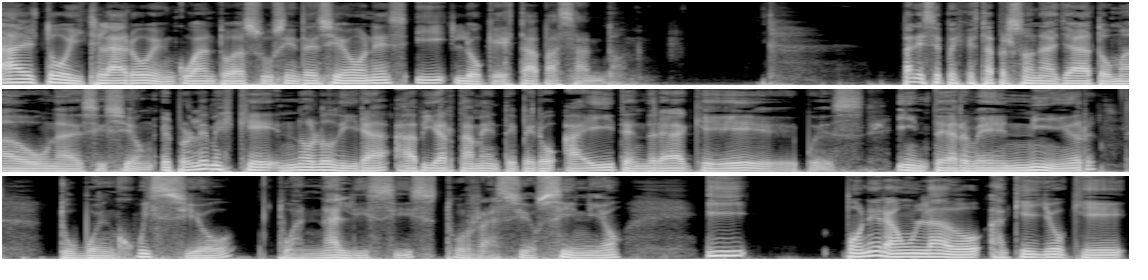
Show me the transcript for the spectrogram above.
alto y claro en cuanto a sus intenciones y lo que está pasando. Parece pues que esta persona ya ha tomado una decisión. El problema es que no lo dirá abiertamente, pero ahí tendrá que pues intervenir tu buen juicio, tu análisis, tu raciocinio y poner a un lado aquello que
